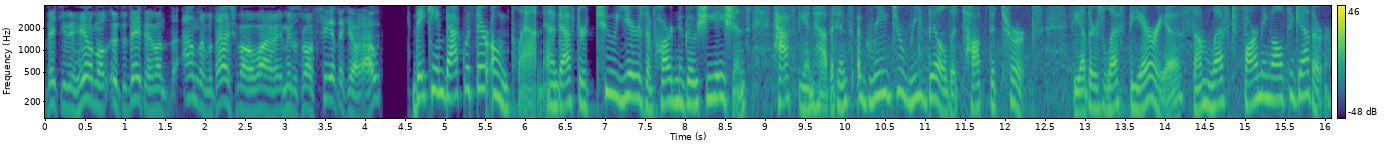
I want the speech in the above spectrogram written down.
Dat je weer helemaal up-to-date want de andere bedrijfsgebouwen waren inmiddels wel 40 jaar oud. They came back with their own plan, and after two years of hard negotiations, half the inhabitants agreed to rebuild atop the Terps. The others left the area, some left farming altogether.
